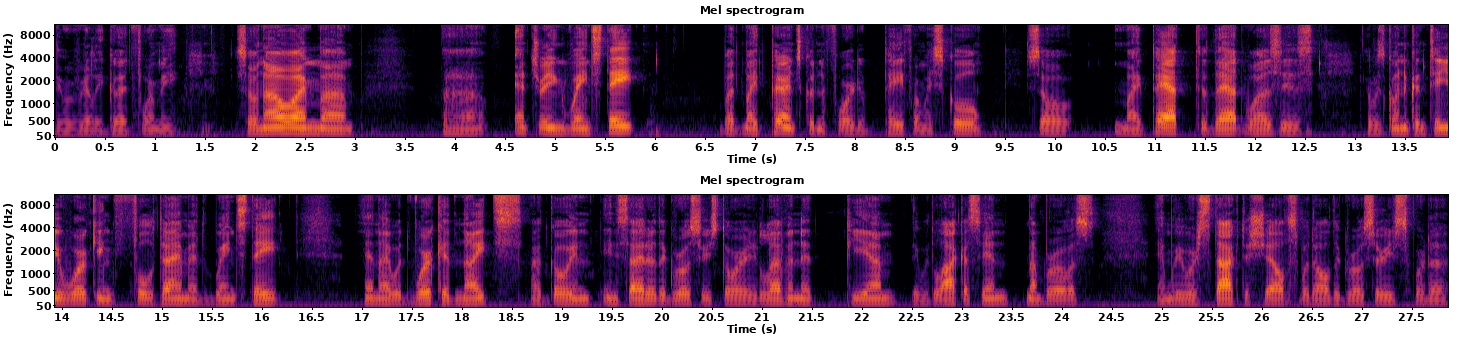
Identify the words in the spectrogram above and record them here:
They were really good for me. So now I'm um, uh, entering Wayne State, but my parents couldn't afford to pay for my school, so my path to that was is I was going to continue working full time at Wayne State, and I would work at nights. I'd go in inside of the grocery store at 11 at p.m. They would lock us in, number of us, and we were stocked the shelves with all the groceries for the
